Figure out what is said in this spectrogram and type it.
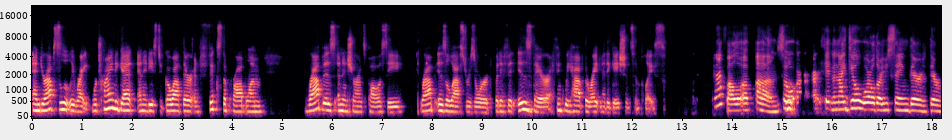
And you're absolutely right. We're trying to get entities to go out there and fix the problem. WRAP is an insurance policy. WRAP is a last resort, but if it is there, I think we have the right mitigations in place. Can I follow up? Um, so, are, in an ideal world, are you saying there there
